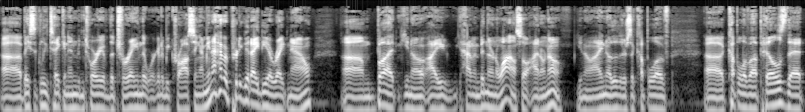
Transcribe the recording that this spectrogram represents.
Uh, basically, take an inventory of the terrain that we're going to be crossing. I mean, I have a pretty good idea right now, um, but you know, I haven't been there in a while, so I don't know. You know, I know that there's a couple of uh, couple of uphills that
